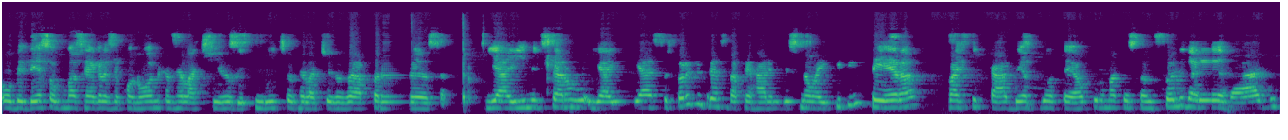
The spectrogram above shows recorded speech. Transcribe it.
obedeça algumas regras econômicas relativas e políticas relativas à França. E aí me disseram, e, aí, e a assessora de imprensa da Ferrari me disse, não, a equipe inteira vai ficar dentro do hotel por uma questão de solidariedade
